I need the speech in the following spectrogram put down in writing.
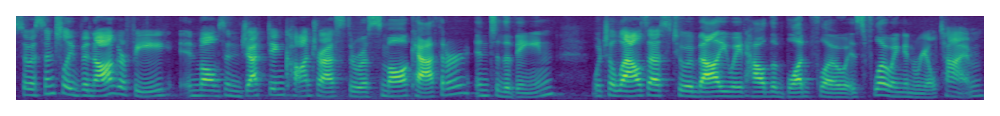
So essentially, venography involves injecting contrast through a small catheter into the vein, which allows us to evaluate how the blood flow is flowing in real time.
